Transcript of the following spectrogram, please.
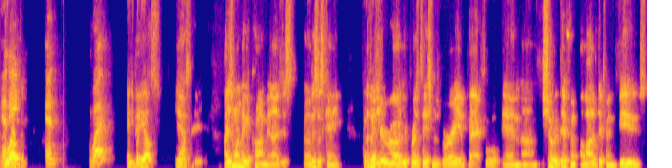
Any- And what? Anybody else? Yeah. Yes. I just want to make a comment. I just, uh, this is Kenny. Hey, I thought Kenny. your, uh, your presentation was very impactful and um, showed a different, a lot of different views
